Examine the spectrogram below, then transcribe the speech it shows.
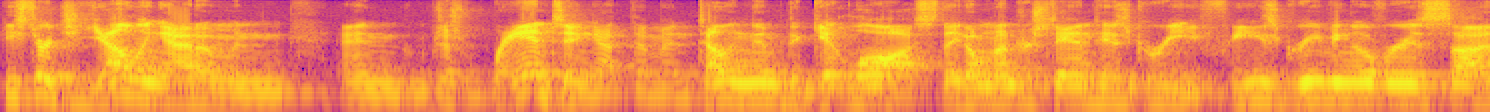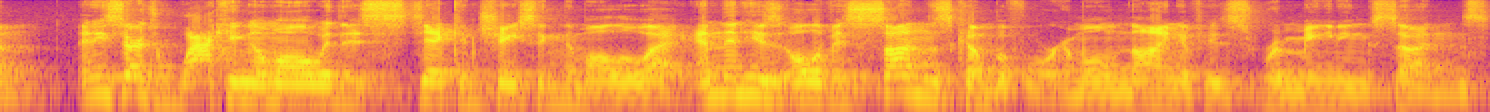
he starts yelling at them and, and just ranting at them and telling them to get lost. They don't understand his grief. He's grieving over his son. And he starts whacking them all with his stick and chasing them all away. And then his all of his sons come before him, all nine of his remaining sons.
